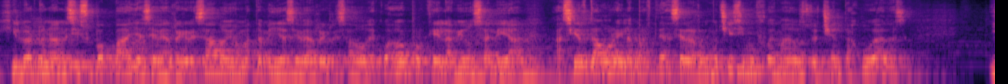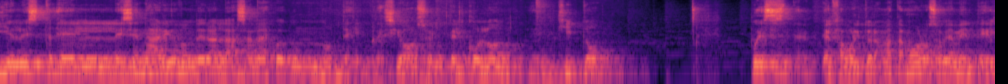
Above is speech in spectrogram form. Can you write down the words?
Gilberto Hernández y su papá ya se habían regresado, mi mamá también ya se había regresado de Ecuador porque el avión salía a cierta hora y la partida se alargó muchísimo, fue más de 80 jugadas. Y el, el escenario, donde era la sala de juego, un hotel precioso, el Hotel Colón en Quito, pues el favorito era Matamoros, obviamente.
